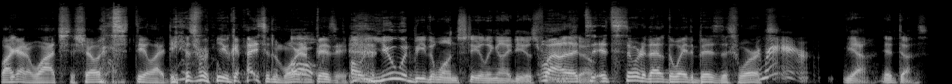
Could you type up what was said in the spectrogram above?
Well, I got to watch the show and steal ideas from you guys in the morning. Oh, I'm busy. Oh, you would be the one stealing ideas from well, the it's, it's sort of that, the way the business works. Yeah, it does.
